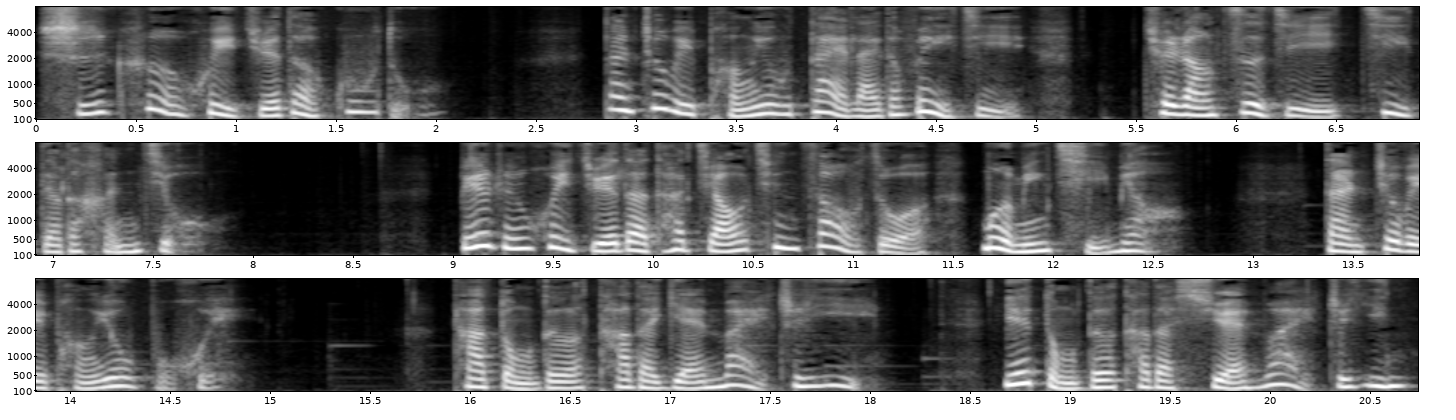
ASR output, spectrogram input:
时刻会觉得孤独，但这位朋友带来的慰藉，却让自己记得了很久。别人会觉得他矫情造作、莫名其妙，但这位朋友不会。他懂得他的言外之意，也懂得他的弦外之音。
